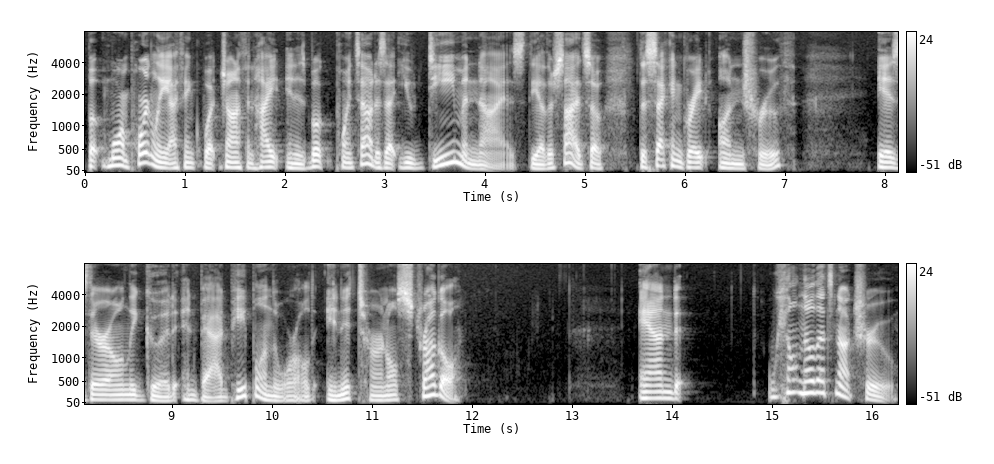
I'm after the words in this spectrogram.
But more importantly, I think what Jonathan Haidt in his book points out is that you demonize the other side. So the second great untruth is there are only good and bad people in the world in eternal struggle. And we all know that's not true.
